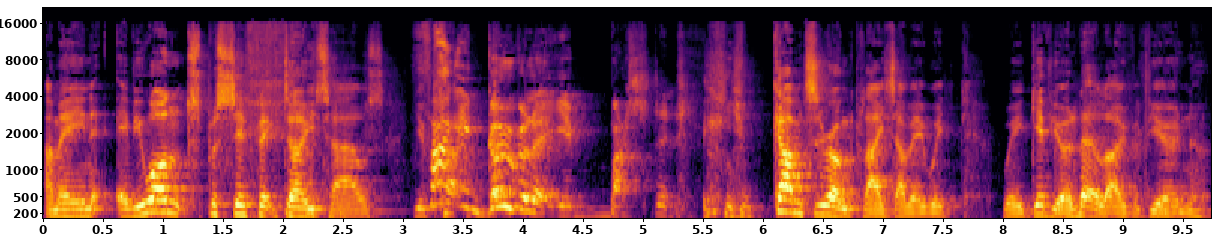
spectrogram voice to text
I mean, if you want specific details, you've, co- Google it, you bastard! you've come to the wrong place. I mean, we we give you a little overview and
